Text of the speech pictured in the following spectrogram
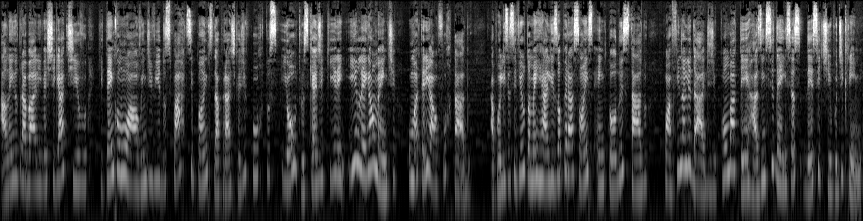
além do trabalho investigativo que tem como alvo indivíduos participantes da prática de furtos e outros que adquirem ilegalmente o material furtado. A Polícia Civil também realiza operações em todo o estado com a finalidade de combater as incidências desse tipo de crime.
